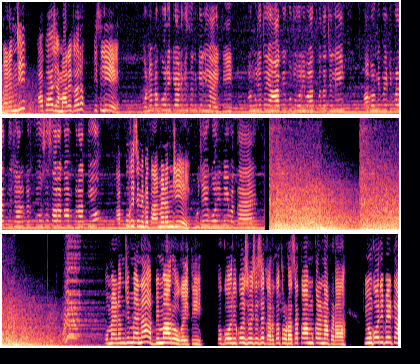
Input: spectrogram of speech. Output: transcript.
मैडम जी आप आज हमारे घर इसलिए। वो ना मैं गोरी के एडमिशन के लिए आई थी और मुझे तो यहाँ की कुछ और ही बात पता चली। आप अपनी बेटी पर अत्याचार करती हो उसे सारा काम कराती हो? आपको किसी ने बताया मैडम जी? मुझे ये गोरी नहीं बताया मैडम जी मैं ना बीमार हो गई थी तो गोरी को इस वजह से घर का थोड़ा सा काम करना पड़ा। क्यों गोरी बेटा?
